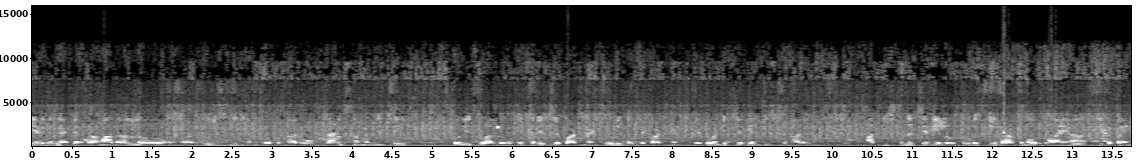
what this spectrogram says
ఏ విధంగా అయితే ప్రమాదాల్లో టూరిస్టులు చనిపోతున్నారు దానికి సంబంధించి పోలీసు వాళ్ళు ఫిషరీస్ డిపార్ట్మెంట్ టూరిజం డిపార్ట్మెంట్ ఎటువంటి చర్యలు తీసుకున్నారు? ఆ తీసుకున్న చర్యలు టూరిస్టులకు అర్థమవుతున్నాయా? ఇకపైన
